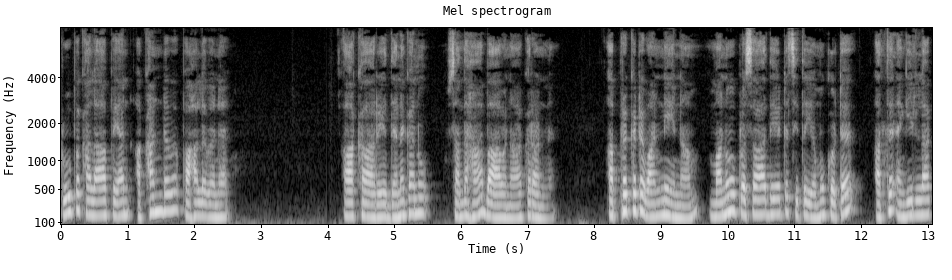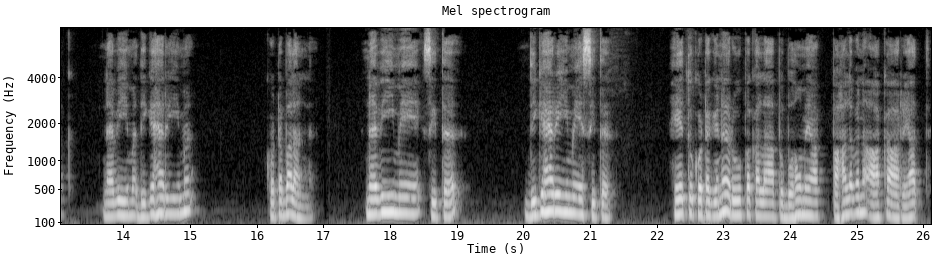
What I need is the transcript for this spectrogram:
රූප කලාපයන් අඛණ්ඩව පහළවන ආකාරය දැනගනු සඳහා භාවනා කරන්න. අප්‍රකට වන්නේ නම් මනෝ ප්‍රසාදයට සිත යොමුකොට අත ඇඟිල්ලක් නැවීම දිගහැරීම කොට බලන්න. නැවීමේ සිත දිගහැරීමේ සිත හේතු කොටගෙන රූප කලාප බොහොමයක් පහළවන ආකාරයත්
